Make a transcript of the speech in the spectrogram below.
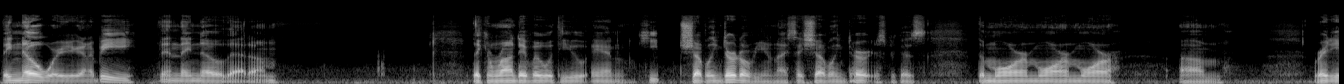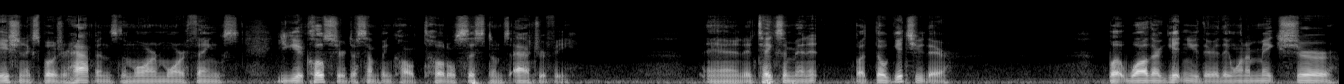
they know where you're gonna be, then they know that um they can rendezvous with you and keep shoveling dirt over you. And I say shoveling dirt is because the more and more and more um, radiation exposure happens, the more and more things you get closer to something called total systems atrophy. And it takes a minute, but they'll get you there. But while they're getting you there, they want to make sure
